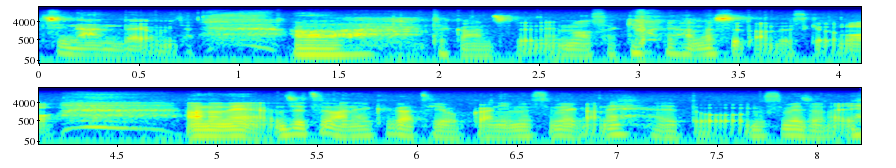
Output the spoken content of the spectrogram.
ちなんだよみたいな。あーって感じでね。まあ先ほど話してたんですけども。あのね実はね9月4日に娘がねえっ、ー、と娘じゃない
